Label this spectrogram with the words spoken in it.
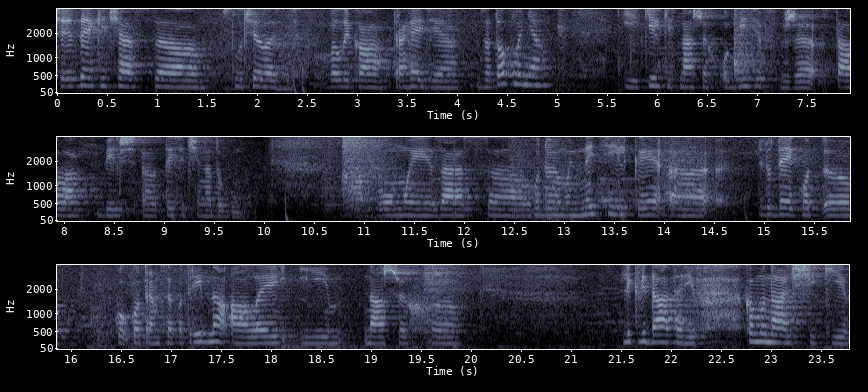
Через деякий час е, случилась велика трагедія затоплення, і кількість наших обідів вже стала більш е, тисячі на добу. Бо ми зараз е, годуємо не тільки людей, кот- котрим це потрібно, але і наших ліквідаторів, комунальщиків.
